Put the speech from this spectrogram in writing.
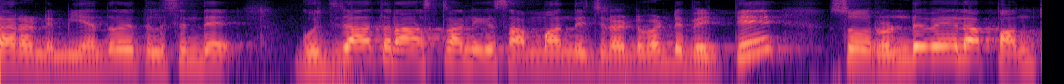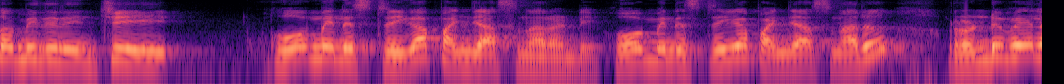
గారు అండి మీ అందరికీ తెలిసిందే గుజరాత్ రాష్ట్రానికి సంబంధించినటువంటి వ్యక్తి. సో రెండు వేల పంతొమ్మిది నుంచి హోమ్ మినిస్ట్రీగా పనిచేస్తున్నారండి. హోమ్ మినిస్ట్రీగా పనిచేస్తున్నారు. రెండు వేల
